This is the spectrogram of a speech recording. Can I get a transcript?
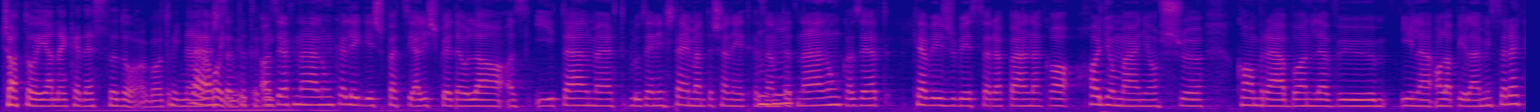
csatolja neked ezt a dolgot, hogy nála Persze, hogy működik. azért nálunk eléggé speciális például az étel, mert glutén és tejmentesen étkezem, uh-huh. tehát nálunk azért kevésbé szerepelnek a hagyományos kamrában levő élel, alapélelmiszerek,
